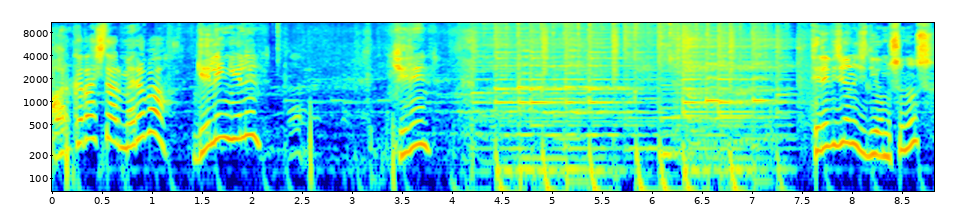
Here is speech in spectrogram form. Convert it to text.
Arkadaşlar merhaba. Gelin gelin. Gelin. Televizyon izliyor musunuz?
